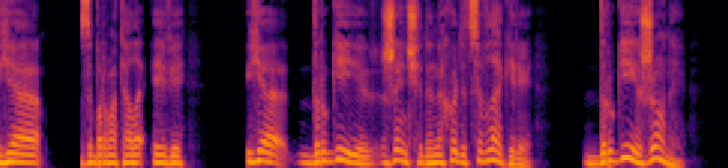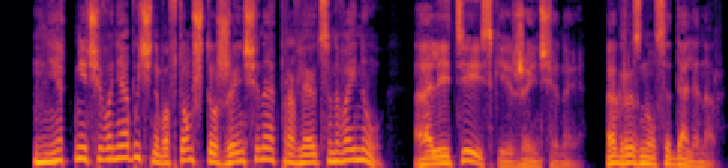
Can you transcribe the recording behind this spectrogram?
«Я...» — забормотала Эви. «Я... Другие женщины находятся в лагере. Другие жены. Нет ничего необычного в том, что женщины отправляются на войну». «А литийские женщины», — огрызнулся Далинар,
